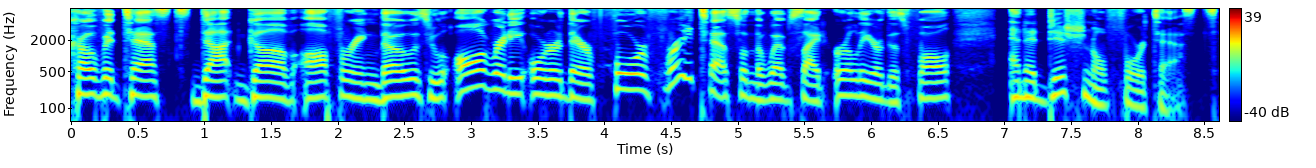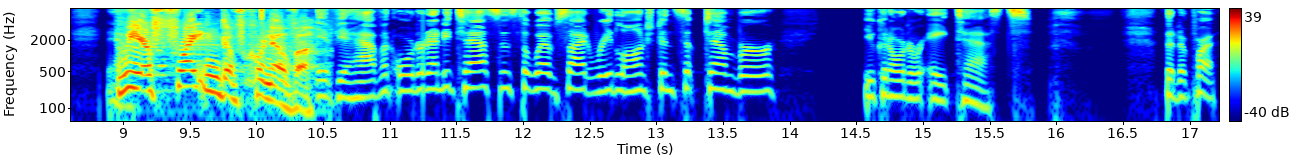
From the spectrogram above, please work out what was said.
COVIDtests.gov offering those who already ordered their four free tests on the website earlier this fall an additional four tests. Now, We are frightened of Cornova. if you haven't ordered any tests since the website relaunched in September, you can order eight tests. The depart-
